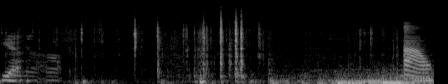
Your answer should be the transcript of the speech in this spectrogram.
Yeah. Bruno up. Ow.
